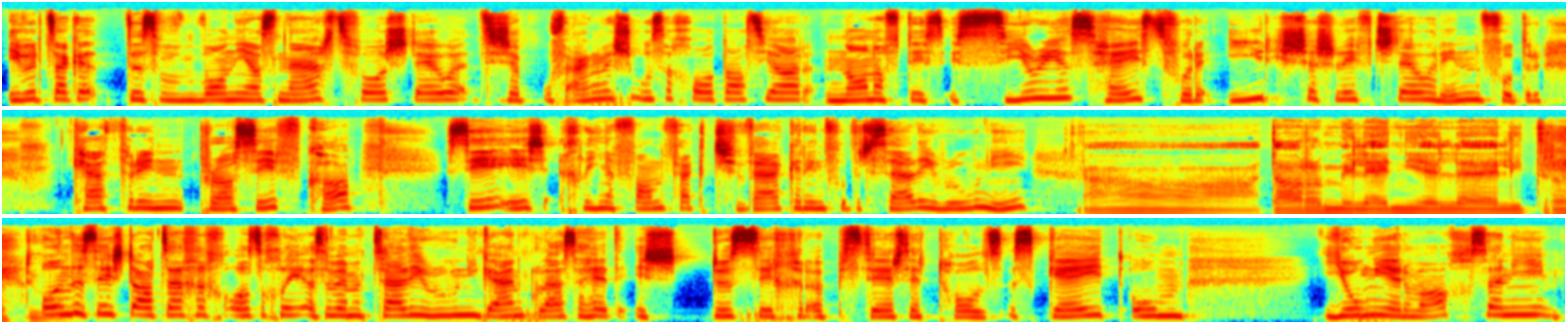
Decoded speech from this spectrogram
Ich würde sagen, das, was ich als nächstes vorstelle, das ist auf Englisch rausgekommen dieses Jahr. «None of this is serious» heisst von einer irischen Schriftstellerin, von der Catherine Prasivka. Sie ist, ein kleiner Fun-Fact, Schwägerin von der Sally Rooney. Ah, darum Millennial-Literatur. Und es ist tatsächlich auch so ein bisschen, also wenn man Sally Rooney gerne gelesen hat, ist das sicher etwas sehr, sehr Tolles. Es geht um junge Erwachsene,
